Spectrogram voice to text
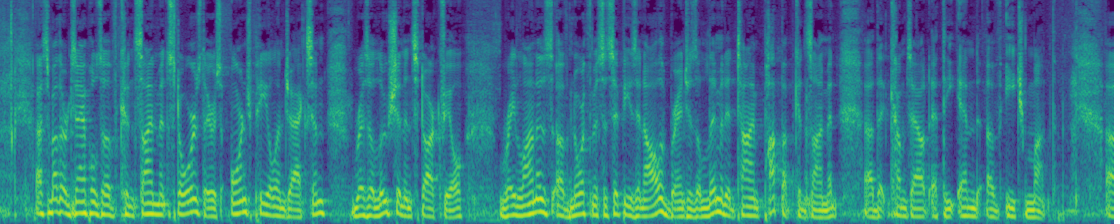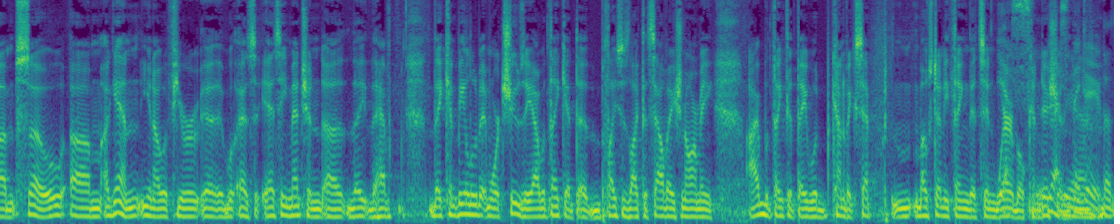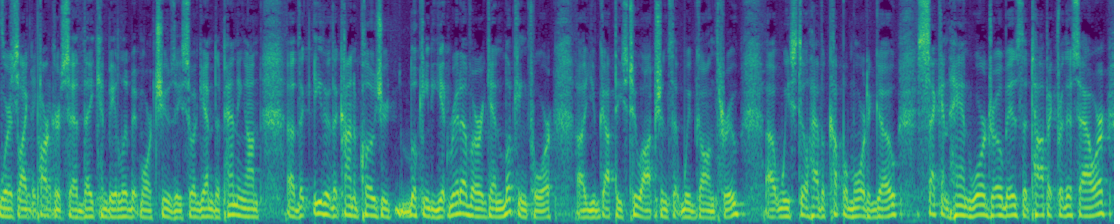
Uh, some other examples of consignment stores: there's Orange Peel in Jackson, Resolution in Starkville, Raylana's of North Mississippi's in Olive Branch is a limited time pop up consignment uh, that comes out at the end of each month. Um, so um, again, you know, if you're uh, as as he mentioned, uh, they, they have they can be a little bit more choosy. I would think at uh, places like the Salvation Army, I would think that they would kind of accept most anything that's in wearable yes. condition. Yes, they do. That's Whereas, like Parker said, they can be a little bit more choosy. So again, depending on uh, the, either the kind of clothes you're looking to get rid of, or again looking for, uh, you've got these two options that we've gone through. Uh, we still have a couple more to go. Secondhand wardrobe is the topic for this hour.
